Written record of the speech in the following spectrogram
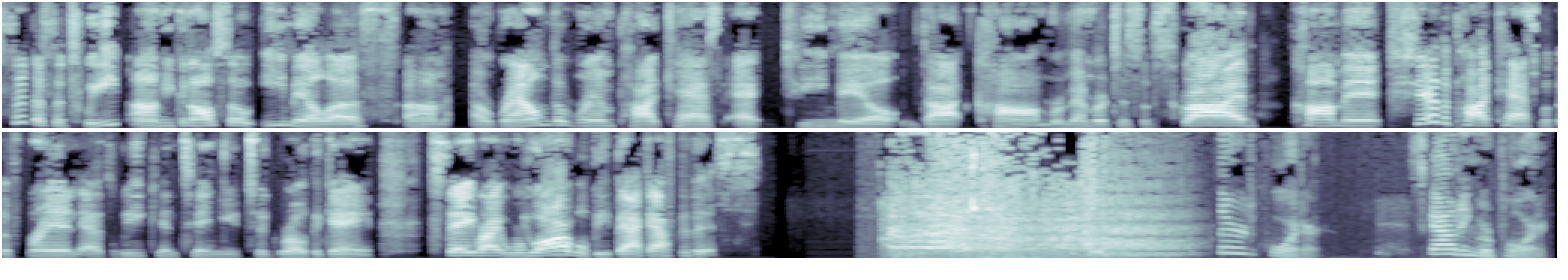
send us a tweet. Um, you can also email us um, around the rim podcast at gmail.com. Remember to subscribe, comment, share the podcast with a friend as we continue to grow the game. Stay right where you are. We'll be back after this. Third quarter. Scouting report.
